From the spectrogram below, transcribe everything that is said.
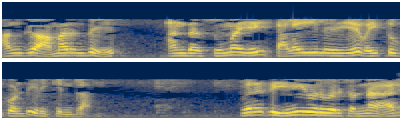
அங்கு அமர்ந்து அந்த சுமையை தலையிலேயே வைத்துக் கொண்டு இருக்கின்றான். பிறகு இனி ஒருவர் சொன்னார்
